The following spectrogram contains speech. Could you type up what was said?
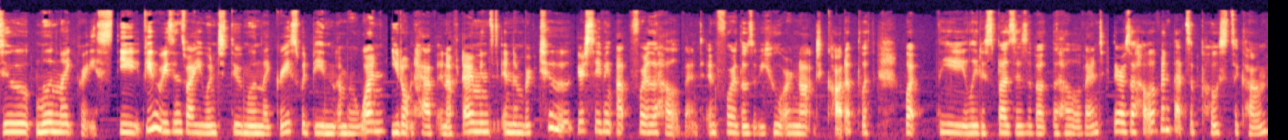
do Moonlight Grace? The few reasons why you wouldn't do Moonlight Grace would be number one, you don't have enough diamonds, and number two, you're saving up for the Hell event. And for those of you who are not caught up with what the latest buzz is about the Hell event. There is a Hell event that's supposed to come.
